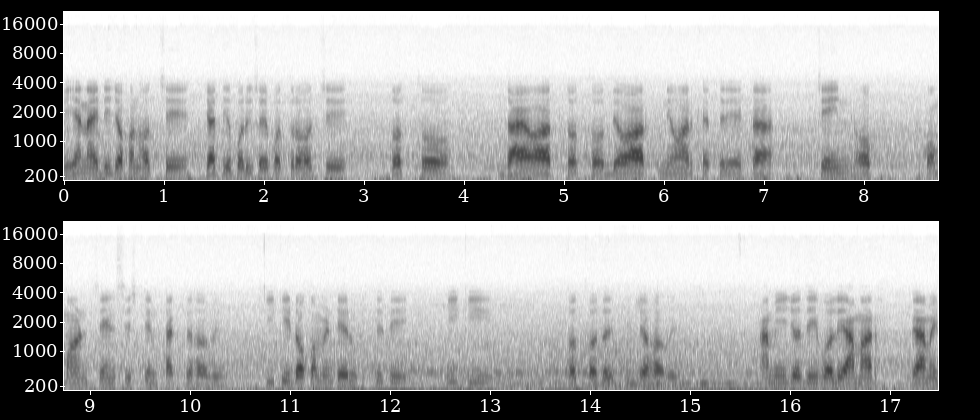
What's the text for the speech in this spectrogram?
এই এনআইডি যখন হচ্ছে, জাতীয় পরিচয়পত্র হচ্ছে, তথ্য দেওয়ার তথ্য দেওয়ার, নেওয়ার ক্ষেত্রে একটা chain of command chain system থাকতে হবে। কি কি ডকুমেন্টের ভিত্তিতে কি কি তথ্য দিতে হবে। আমি যদি বলি আমার গ্রামের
